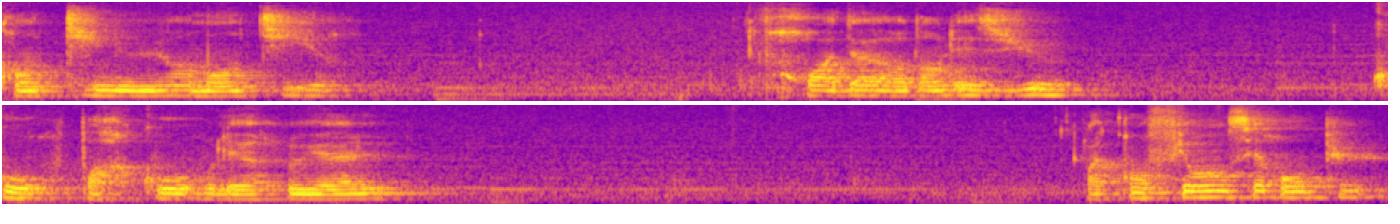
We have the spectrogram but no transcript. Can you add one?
continue à mentir. Froideur dans les yeux, court parcourt les ruelles. La confiance est rompue.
